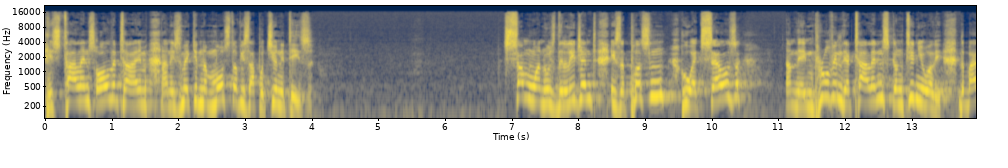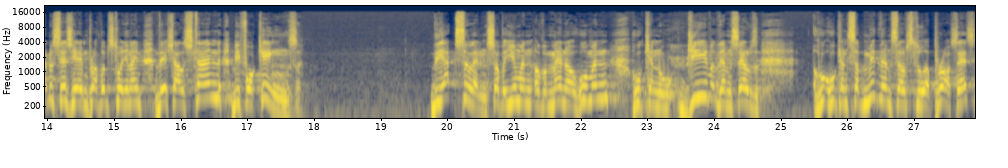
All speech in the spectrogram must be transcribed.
his talents all the time and is making the most of his opportunities. Someone who is diligent is a person who excels and they're improving their talents continually. The Bible says here in Proverbs 29 they shall stand before kings. The excellence of a human, of a man or woman who can give themselves who, who can submit themselves to a process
